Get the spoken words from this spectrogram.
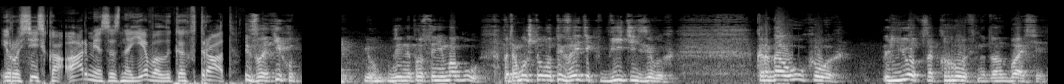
і російська армія зазнає великих втрат. Из-за таких вот, блин, я просто не могу. Потому что вот из-за этих Витязевых, Карнауховых льется кровь на Донбассе.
